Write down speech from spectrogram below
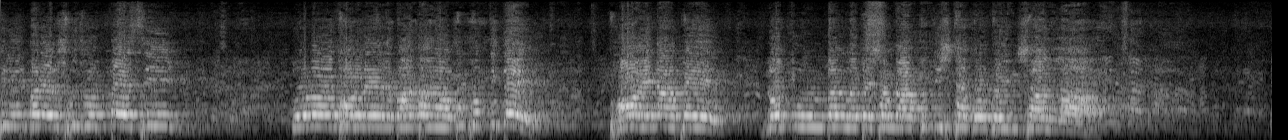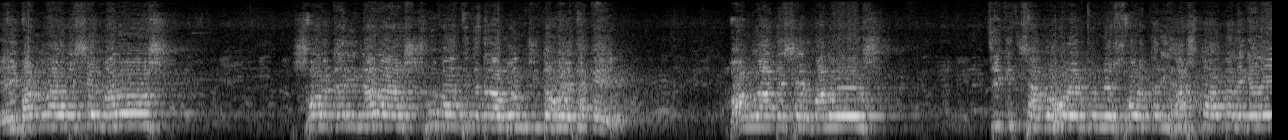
বিনির্মাণের সুযোগ পেয়েছি। কোন ধরনের বাধা বিপত্তিতে ভয় না পেয়ে নতুন বাংলাদেশ আমরা প্রতিষ্ঠা করব ইনশাআল্লাহ। এই বাংলাদেশের মানুষ সরকারি নানা সুবিধা থেকে তারা বঞ্চিত হয়ে থাকে। বাংলাদেশের মানুষ চিকিৎসা গ্রহণের জন্য সরকারি হাসপাতালে গেলে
